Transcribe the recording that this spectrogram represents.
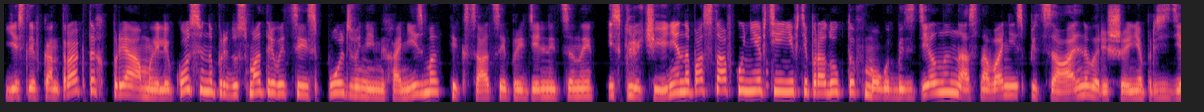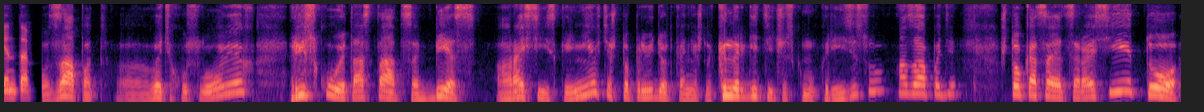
если в контрактах прямо или косвенно предусматривается использование механизма фиксации предельной цены. Исключения на поставку нефти и нефтепродуктов могут быть сделаны на основании специального решения президента. Запад э, в этих условиях рискует остаться без российской нефти, что приведет, конечно, к энергетическому кризису на Западе. Что касается России, то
